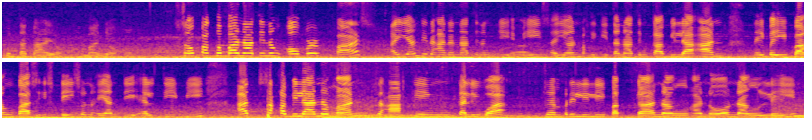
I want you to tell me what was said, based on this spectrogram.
punta tayo. Samahan nyo ako. So, pagbaba natin ng overpass, ayan, dinaanan natin ng GMA. Sa yan, makikita natin kabilaan na iba-ibang bus station. Ayan, DLTV. At sa kabila naman, sa aking kaliwa, syempre lilipat ka ng, ano, ng lane.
